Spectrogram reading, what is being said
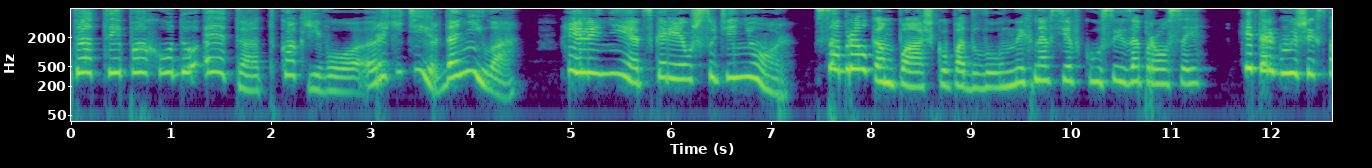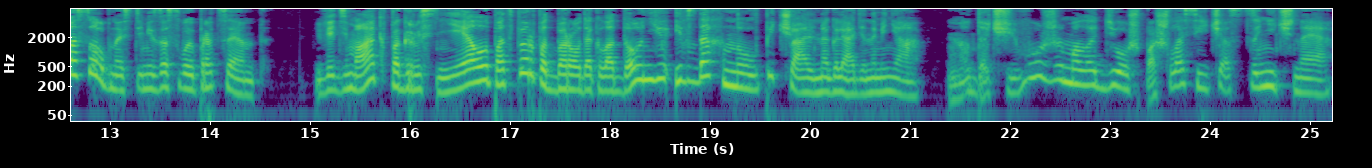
«Да ты, походу, этот, как его, ракетир Данила. Или нет, скорее уж сутенер. Собрал компашку подлунных на все вкусы и запросы и торгуешь их способностями за свой процент». Ведьмак погрустнел, подпер подбородок ладонью и вздохнул, печально глядя на меня. «Ну до чего же молодежь пошла сейчас циничная?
